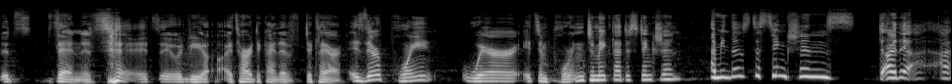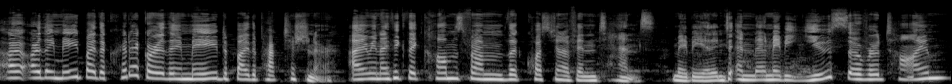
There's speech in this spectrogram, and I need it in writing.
it's thin. It's it's it would be it's hard to kind of declare. Is there a point where it's important to make that distinction? I mean, those distinctions are they are, are they made by the critic or are they made by the practitioner? I mean, I think that comes from the question of intent, maybe, and, and, and maybe use over time.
